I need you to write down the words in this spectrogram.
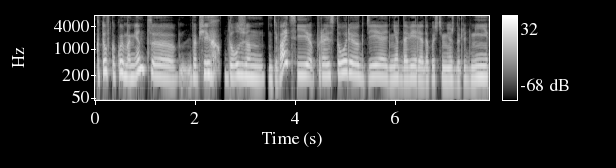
кто в какой момент э, вообще их должен надевать, и про историю, где нет доверия, допустим, между людьми,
